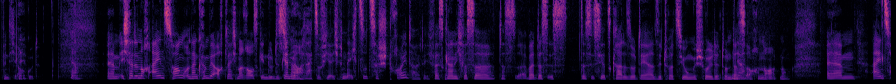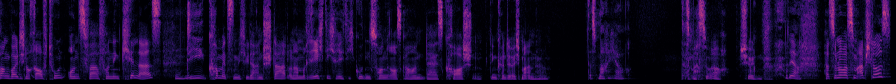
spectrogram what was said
finde ich auch Nee. gut. Ja. Ähm, ich hatte noch einen Song und dann können wir auch gleich mal rausgehen. Du, das tut Genau. mir auch leid, Sophia. Ich bin echt so zerstreut heute. Ich weiß gar nicht, was da das, aber das ist, das ist jetzt gerade so der Situation geschuldet und das Ja. ist auch in Ordnung. Ähm, einen Song wollte ich noch rauftun und zwar von den Killers. Mhm. Die kommen jetzt nämlich wieder an den Start und haben einen richtig, richtig guten Song rausgehauen. Der heißt Caution. Den könnt ihr euch mal anhören. Das mache ich auch. Das machst du auch. Schön. Ja. Hast du noch was zum Abschluss?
